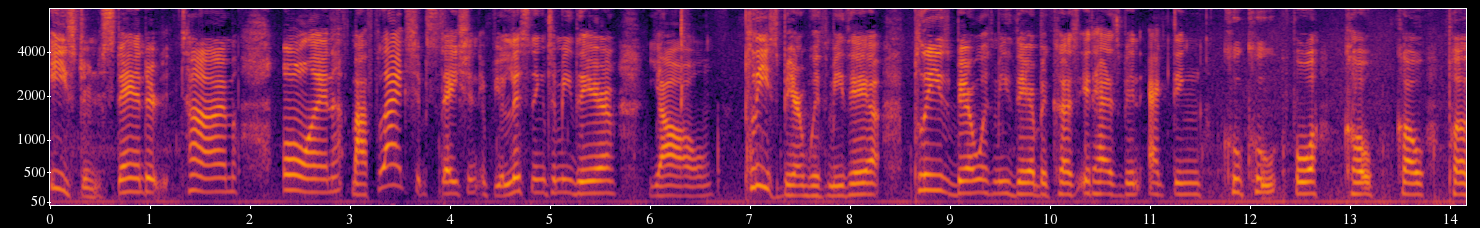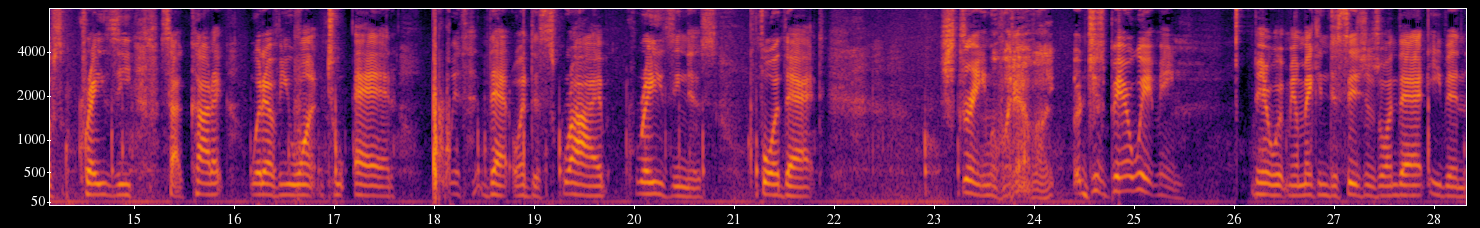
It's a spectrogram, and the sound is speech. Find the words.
Eastern Standard Time on my flagship station. If you're listening to me there, y'all please bear with me there. Please bear with me there because it has been acting cuckoo for Cocoa Puffs, crazy, psychotic, whatever you want to add with that or describe craziness for that stream or whatever. Just bear with me. Bear with me. I'm making decisions on that, even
